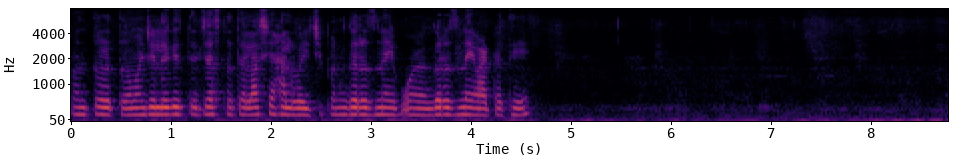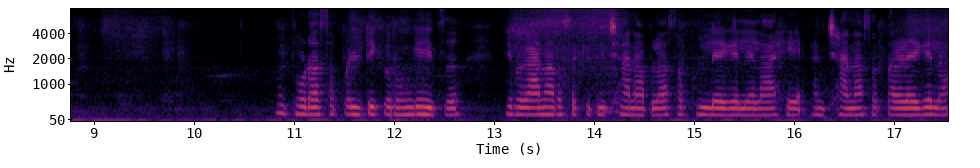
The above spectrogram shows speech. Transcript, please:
पण तळतं. म्हणजे लगेच ते जास्त त्याला अशी हलवायची पण गरज नाही गरज नाही वाटत हे. थोडासा पलटी करून घ्यायचं. हे बघा अनारसा किती छान आपला असा फुलल्या गेलेला आहे आणि छान असा तळल्या गेला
